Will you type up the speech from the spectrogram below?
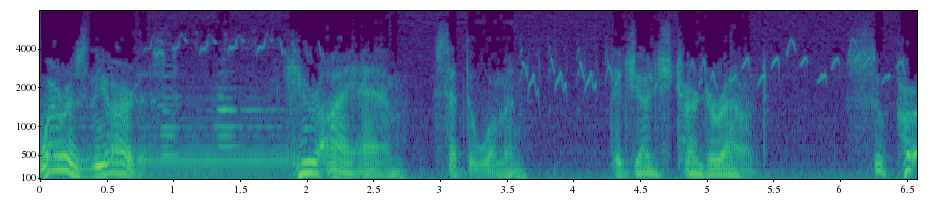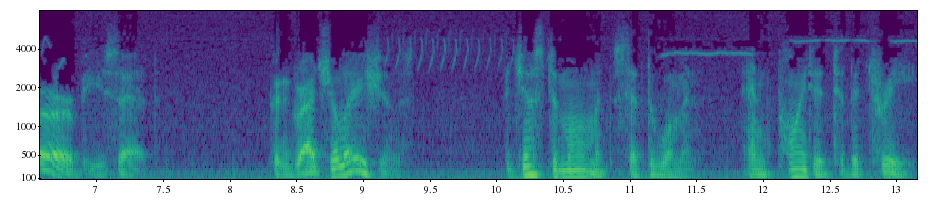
Where is the artist? Here I am, said the woman. The judge turned around. Superb, he said. Congratulations. Just a moment, said the woman, and pointed to the tree.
